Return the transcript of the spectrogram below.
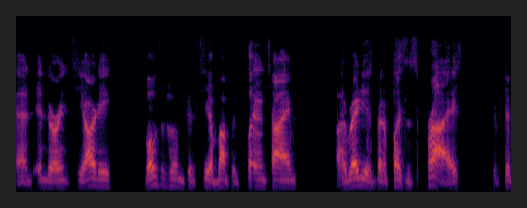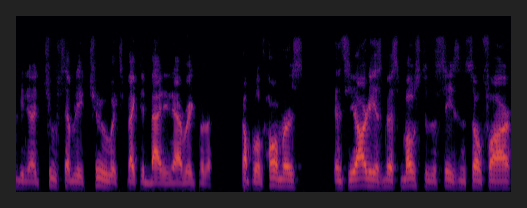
and Ender Inciarte, both of whom could see a bump in playing time. Uh, Heredia has been a pleasant surprise, contributing a 272 expected batting average with a couple of homers. Inciarte has missed most of the season so far,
